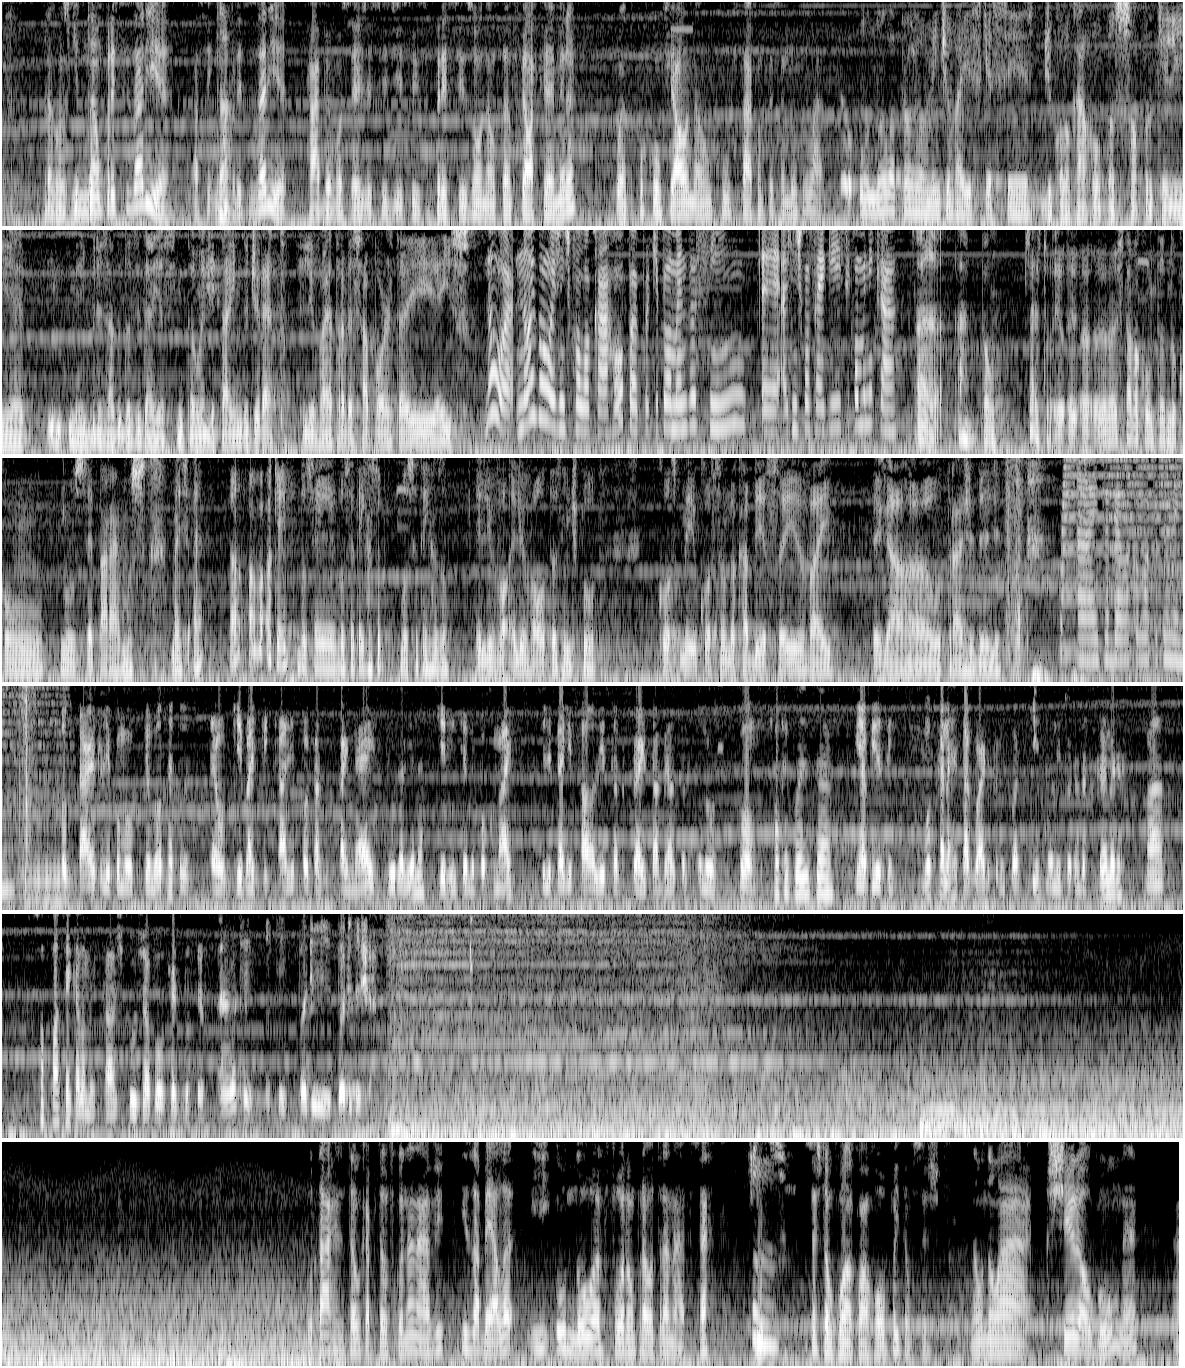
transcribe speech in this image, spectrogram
Pra conseguir. Não precisaria. Assim, tá. não precisaria. Cabe a vocês decidir se precisam ou não, tanto pela câmera quanto por confiar ou não com o que está acontecendo do outro lado. O Noah provavelmente vai esquecer de colocar a roupa só porque ele é meio brisado das ideias, então ele tá indo direto. Ele vai atravessar a porta e é isso. Noah, não é bom a gente colocar a roupa porque pelo menos assim é, a gente consegue se comunicar. Ah, ah bom. Certo, eu, eu, eu não estava contando com nos separarmos, mas é. Ah, ok, você, você tem razão, você tem razão. Ele, vo ele volta assim, tipo, co meio coçando a cabeça e vai pegar uh, o traje dele. A Isabela coloca também. O Tars ali como piloto, né? É o que vai ficar ali por causa dos painéis, tudo ali, né? Que ele entende um pouco mais. Ele pega e fala ali tanto pra Isabela quanto pro Noah. Bom, qualquer coisa, me avisem. Vou ficar na retaguarda por enquanto aqui, monitorando as câmeras, mas só passem aquela mensagem que eu já vou atrás de vocês. Ah, ok, ok. Pode, pode deixar. Tars, então, o capitão ficou na nave, Isabela e o Noah foram para outra nave, certo? Sim. Isso. Vocês estão com a, com a roupa, então vocês. Não, não há cheiro algum, né?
